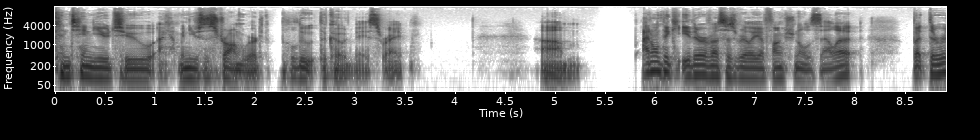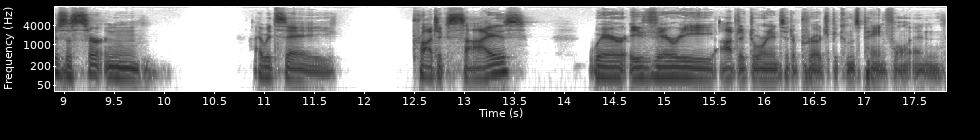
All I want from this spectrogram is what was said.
continue to, I'm going to use a strong word, pollute the code base, right? Um, I don't think either of us is really a functional zealot, but there is a certain, I would say, project size where a very object oriented approach becomes painful. And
